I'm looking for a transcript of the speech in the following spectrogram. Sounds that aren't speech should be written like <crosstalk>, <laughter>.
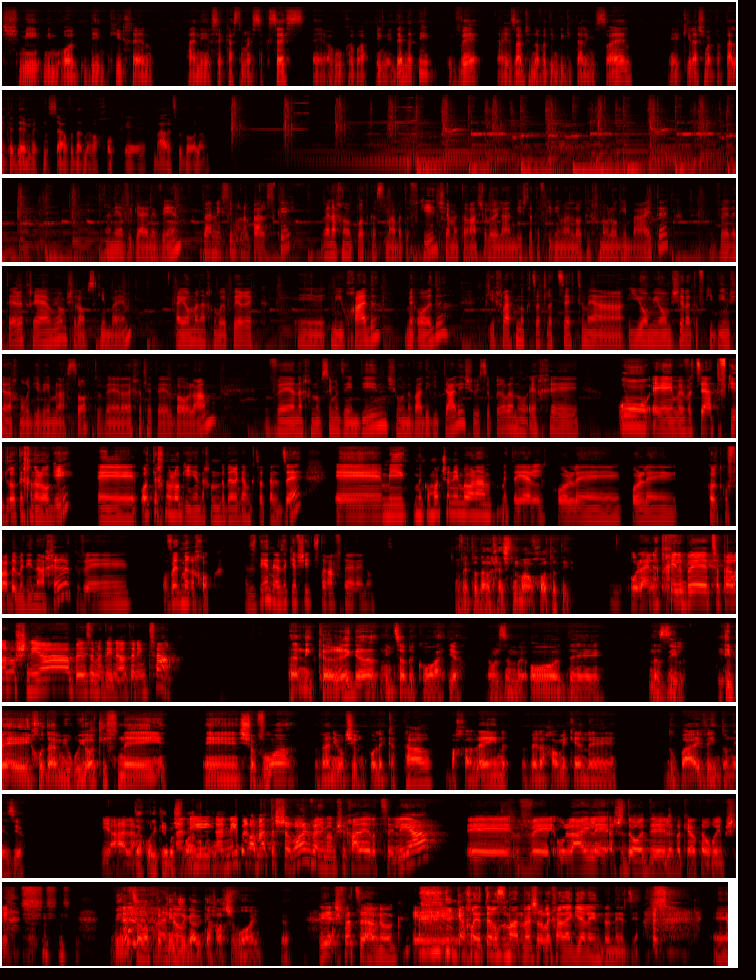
שמי נמרוד דין קיכל, אני עושה Customer Success אה, עבור חברת Ping Identity, והיזם של נוודים דיגיטליים ישראל, אה, קהילה שמטרתה לקדם את נושא העבודה מרחוק אה, בארץ ובעולם. אני אביגיל לוין. ואני סימונה בלסקי. ואנחנו בפודקאסט מה בתפקיד, שהמטרה שלו היא להנגיש את התפקידים הלא טכנולוגיים בהייטק, ולתאר את חיי היומיום של העוסקים בהם. היום אנחנו בפרק אה, מיוחד מאוד, כי החלטנו קצת לצאת מהיום-יום של התפקידים שאנחנו רגילים לעשות, וללכת לטייל בעולם. ואנחנו עושים את זה עם דין, שהוא נווד דיגיטלי, שהוא יספר לנו איך אה, הוא אה, מבצע תפקיד לא טכנולוגי, אה, או טכנולוגי, אנחנו נדבר גם קצת על זה, אה, ממקומות שונים בעולם, מטייל כל, אה, כל, כל תקופה במדינה אחרת ועובד מרחוק. אז דין, איזה כיף שהצטרפת אלינו. ותודה לכן שאתן מערכות אותי. אולי נתחיל ב... תספר לנו שנייה באיזה מדינה אתה נמצא. אני כרגע נמצא בקרואטיה, אבל זה מאוד אה, נזיל. הייתי באיחוד האמירויות לפני אה, שבוע, ואני ממשיך מפה לקטר, בחריין, ולאחר מכן לדובאי ואינדונזיה. יאללה. זה הכל יקרה בשבועיים הקרובים. אני ברמת השרון ואני ממשיכה להרצליה, אה, ואולי לאשדוד אה, לבקר את ההורים שלי. ועם מצב הפקקים זה גם ייקח לך שבועיים. כן. יש מצב. <laughs> ייקח לה יותר זמן מאשר לך להגיע לאינדונזיה.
